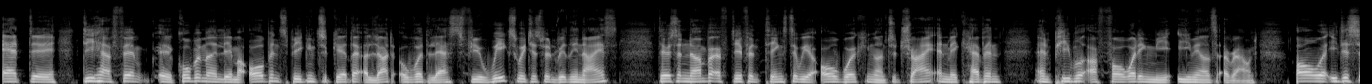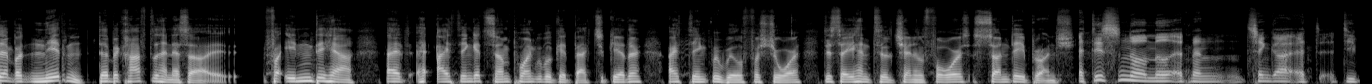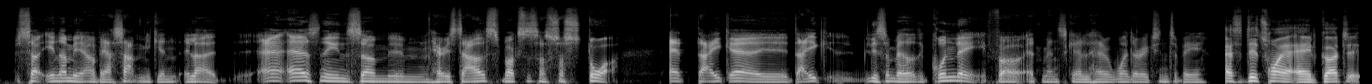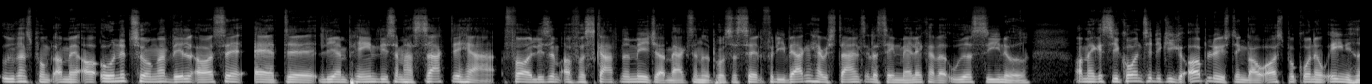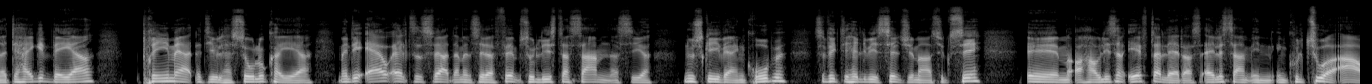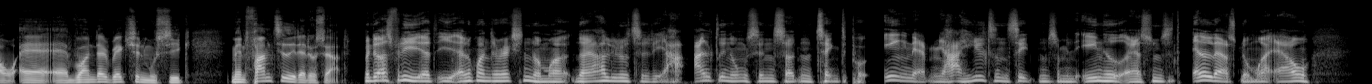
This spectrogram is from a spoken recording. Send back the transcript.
at øh, de her fem øh, gruppemedlemmer all been speaking together a lot over the last few weeks, which has been really nice. There's a number of different things that we are all working on to try and make happen, and people are forwarding me emails around. Og øh, i december 19, der bekræftede han altså... Øh, for inden det her, at I think at some point we will get back together. I think we will for sure. Det sagde han til Channel 4's Sunday Brunch. Er det sådan noget med, at man tænker, at de så ender med at være sammen igen? Eller er, er sådan en som øhm, Harry Styles vokset sig så stor, at der ikke er, øh, der er ikke ligesom, hvad hedder det, grundlag for, at man skal have One Direction tilbage? Altså, det tror jeg er et godt øh, udgangspunkt, og, med, og onde tunger vil også, at uh, Liam Payne ligesom har sagt det her, for ligesom at få skabt noget medieopmærksomhed på sig selv, fordi hverken Harry Styles eller Zayn Malik har været ude at sige noget. Og man kan sige, at grunden til, at de gik i opløsning, var jo også på grund af uenigheder. Det har ikke været primært, at de vil have solokarriere, men det er jo altid svært, når man sætter fem solister sammen og siger, nu skal I være en gruppe. Så fik de heldigvis sindssygt meget succes. øhm, og har jo ligesom efterladt os alle sammen en, en kulturarv af, af One Direction-musik. Men fremtidigt er det jo svært. Men det er også fordi, at i alle One Direction-numre, når jeg har lyttet til det, jeg har aldrig nogensinde sådan tænkt på en af dem. Jeg har hele tiden set dem som en enhed, og jeg synes, at alle deres numre er jo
